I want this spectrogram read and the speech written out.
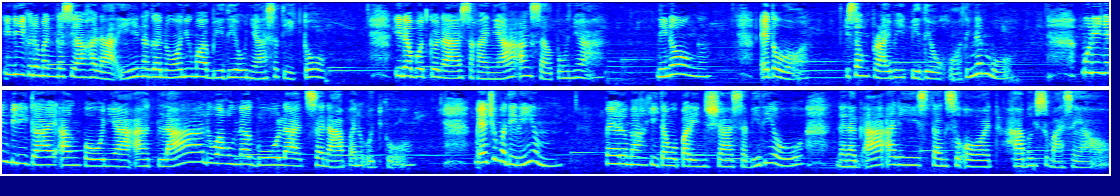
Hindi ko naman kasi akalain na gano'n yung mga video niya sa TikTok. Inabot ko na sa kanya ang cellphone niya. Ninong, eto, isang private video ko. Tingnan mo. Muli niyang binigay ang phone niya at lalo akong nagulat sa napanood ko. Medyo madilim, pero makikita mo pa rin siya sa video na nag-aalis ng suot habang sumasayaw.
